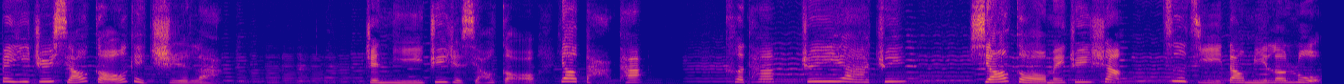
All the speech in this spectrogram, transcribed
被一只小狗给吃了。珍妮追着小狗要打它，可它追呀追，小狗没追上。自己倒迷了路，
